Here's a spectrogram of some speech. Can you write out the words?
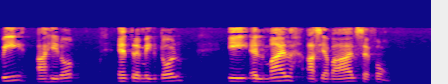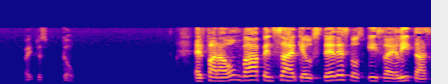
Pi, a Jiró, entre Migdol y el mar hacia Baal Zephon. Right, just go. El faraón va a pensar que ustedes los israelitas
